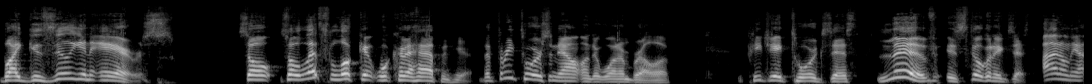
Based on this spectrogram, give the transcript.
by gazillion heirs. So, so let's look at what could have happened here. The three tours are now under one umbrella. PGA Tour exists. LIV is still going to exist. I don't know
